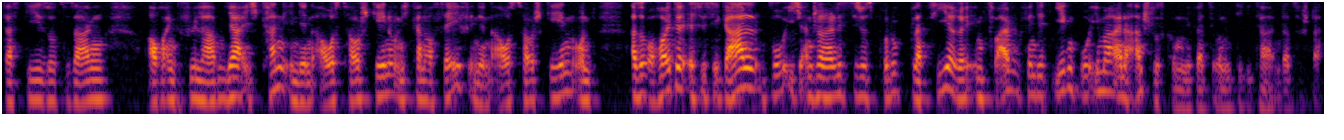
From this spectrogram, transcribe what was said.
dass die sozusagen auch ein Gefühl haben, ja, ich kann in den Austausch gehen und ich kann auch safe in den Austausch gehen. Und also heute, es ist egal, wo ich ein journalistisches Produkt platziere, im Zweifel findet irgendwo immer eine Anschlusskommunikation im Digitalen dazu statt.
